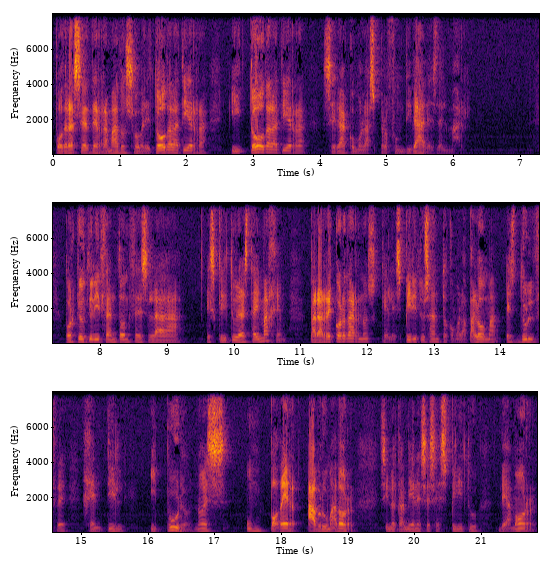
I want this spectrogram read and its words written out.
podrá ser derramado sobre toda la tierra y toda la tierra será como las profundidades del mar. ¿Por qué utiliza entonces la escritura esta imagen? Para recordarnos que el Espíritu Santo, como la paloma, es dulce, gentil y puro, no es un poder abrumador, sino también es ese espíritu de amor,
